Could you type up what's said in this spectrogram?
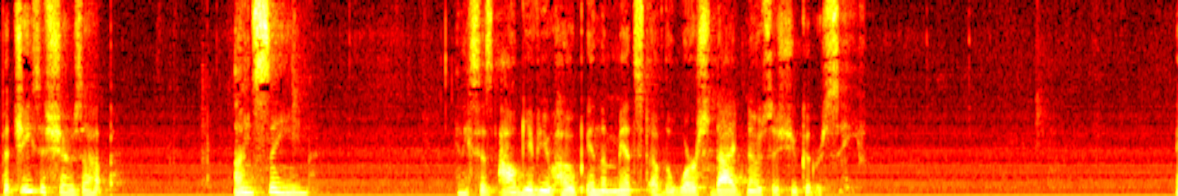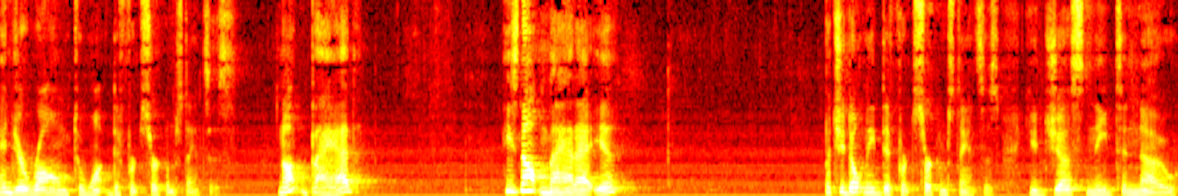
But Jesus shows up unseen. And he says, I'll give you hope in the midst of the worst diagnosis you could receive. And you're wrong to want different circumstances. Not bad. He's not mad at you. But you don't need different circumstances. You just need to know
